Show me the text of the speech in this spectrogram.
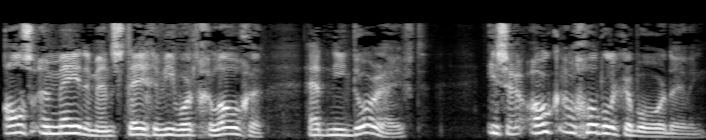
Als een medemens tegen wie wordt gelogen het niet doorheeft, is er ook een goddelijke beoordeling.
